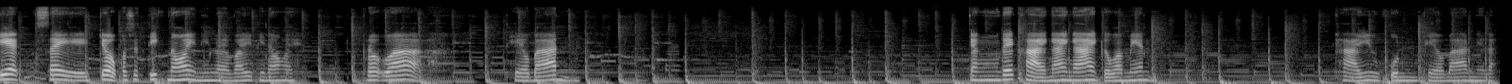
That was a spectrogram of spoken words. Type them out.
แยกใส่จอกพลาสติกน้อยนี่แหละไว้พี่น้องเลย เพราะว่าแถวบ้าน ยังได้ขายง่ายๆกับว่าแม่น ขายอยู่คนแถวบ้านนี่แหละ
